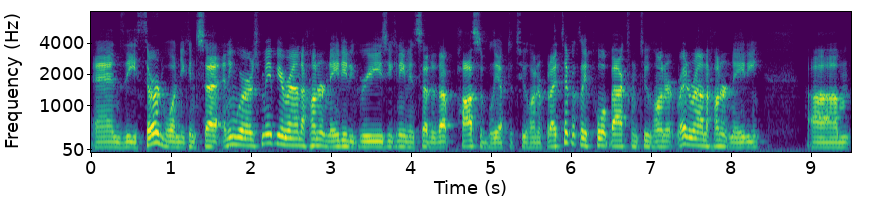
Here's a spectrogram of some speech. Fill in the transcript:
And the third one you can set anywhere is maybe around 180 degrees. You can even set it up possibly up to 200, but I typically pull it back from 200 right around 180. Um,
